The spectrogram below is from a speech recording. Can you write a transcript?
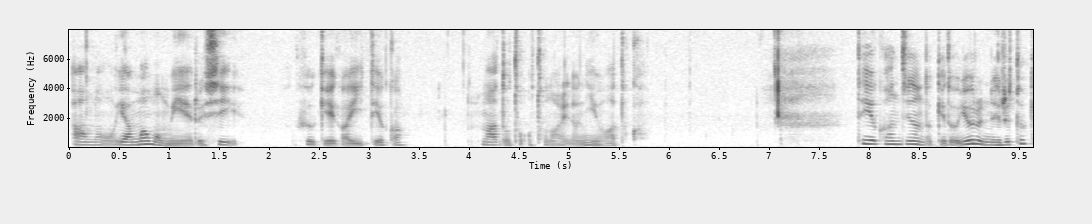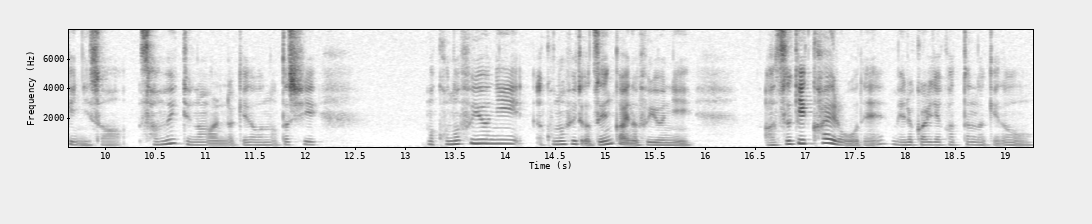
あの山も見えるし風景がいいっていうか、まあ、あと隣の庭とか。っていう感じなんだけど夜寝る時にさ寒いっていうのもあるんだけど私まあ、この冬にこの冬というか前回の冬に小豆カイロをねメルカリで買ったんだけど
